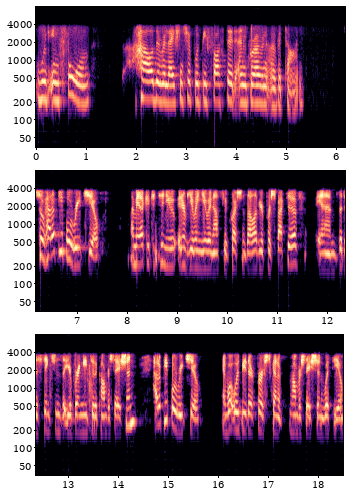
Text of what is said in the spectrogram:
would inform how the relationship would be fostered and grown over time. So, how do people reach you? I mean, I could continue interviewing you and ask you questions. I love your perspective and the distinctions that you're bringing to the conversation. How do people reach you? And what would be their first kind of conversation with you?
